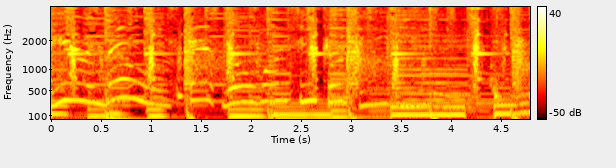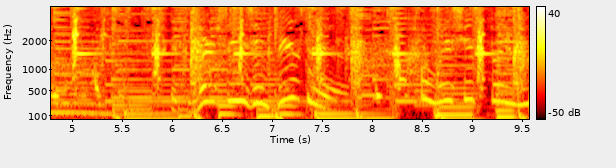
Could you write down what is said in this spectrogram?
here now, there's no one to compete. If mercy's in business, I wish it for you.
